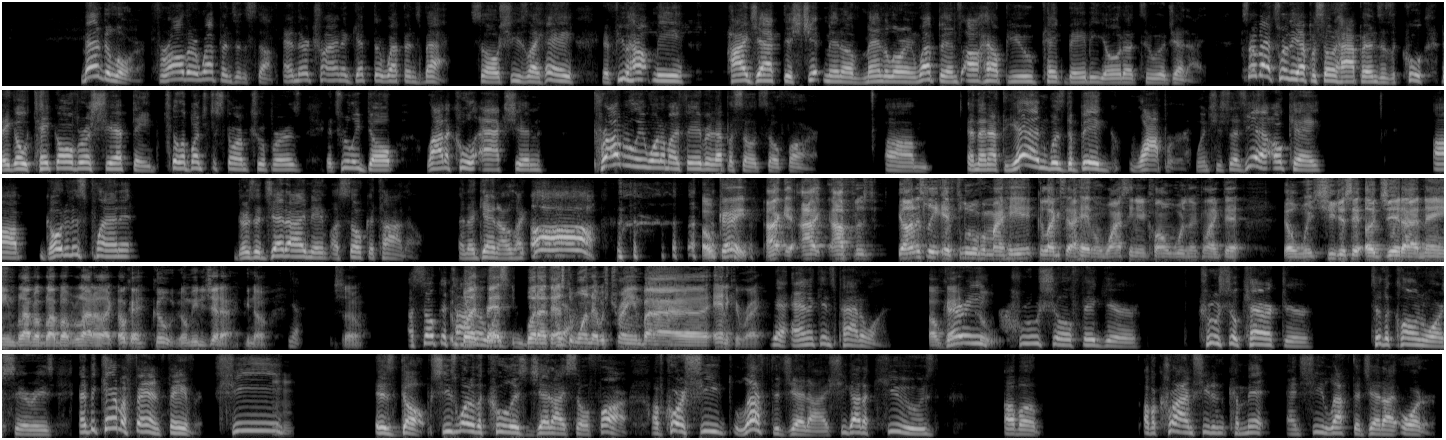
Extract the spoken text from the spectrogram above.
Mandalore for all their weapons and stuff, and they're trying to get their weapons back. So she's like, "Hey, if you help me hijack this shipment of Mandalorian weapons, I'll help you take Baby Yoda to a Jedi." So that's where the episode happens. Is a cool. They go take over a ship. They kill a bunch of stormtroopers. It's really dope. A lot of cool action. Probably one of my favorite episodes so far. Um, and then at the end was the big whopper when she says, "Yeah, okay, uh, go to this planet. There's a Jedi named Ahsoka Tano." And again, I was like, "Ah!" okay. I, I, I, honestly, it flew over my head because, like I said, I haven't watched any Clone Wars or anything like that. You know, when she just said a Jedi name, blah blah blah blah blah, I'm like, okay, cool, you gonna be the Jedi, you know. Yeah. So, Ahsoka Tano but that's was, but uh, that's the one that was trained by uh, Anakin, right? yeah, Anakin's Padawan. Okay, very cool. crucial figure, crucial character to the Clone Wars series, and became a fan favorite. She Mhm. Is dope. She's one of the coolest Jedi so far. Of course, she left the Jedi. She got accused of a of a crime she didn't commit, and she left the Jedi Order.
